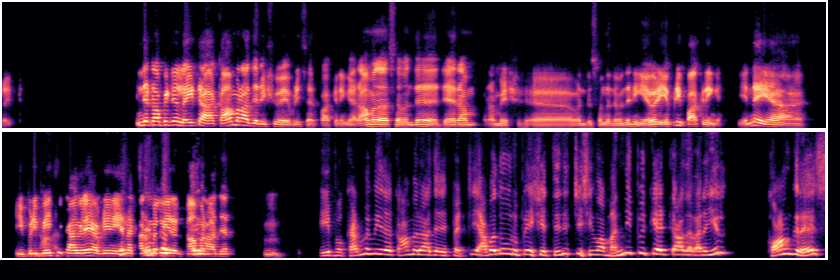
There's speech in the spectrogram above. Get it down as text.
ரைட் இந்த டாபிக்ல லைட்டா காமராஜர் இஷ்யூ எப்படி சார் பாக்குறீங்க? ராமதாஸை வந்து ஜெயராம் ரமேஷ் வந்து சொன்னதை வந்து நீங்க எப்படி பாக்குறீங்க? என்ன இப்படி பேசிட்டாங்களே அப்படின்னு என்ன கர்ம வீரர் காமராஜர்? இப்போ கர்மவீரர் காமராஜரை பற்றி அவதூறு பேசிய திருச்சி சிவா மன்னிப்பு கேட்காத வரையில் காங்கிரஸ்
